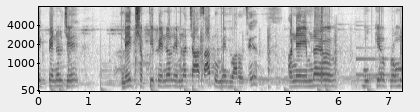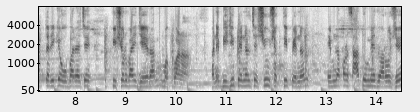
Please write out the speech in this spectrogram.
એક પેનલ છે, મેઘ શક્તિ પેનલ, એમના ચાર, સાત ઉમેદવારો છે અને એમના મુખ્ય પ્રમુખ તરીકે ઊભા રહ્યા છે કિશોરભાઈ જયરામ મકવાણા. અને બીજી પેનલ છે શિવશક્તિ પેનલ, એમના પણ સાત ઉમેદવારો છે.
